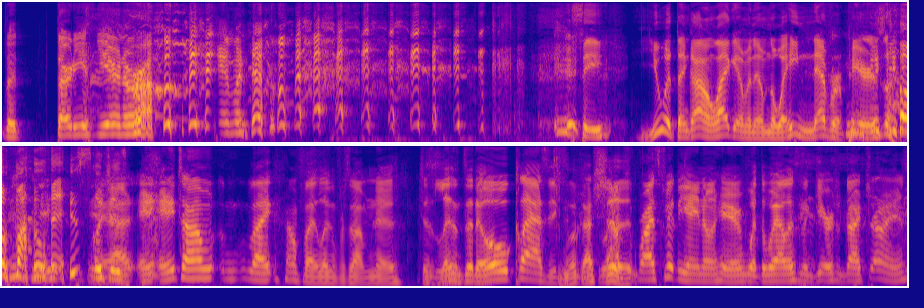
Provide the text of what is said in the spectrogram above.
the thirtieth year in a row, Eminem. See, you would think I don't like Eminem the way he never appears on my list, which Yeah, is any, anytime like I'm like looking for something new, just listen to the old classics. Look, I I'm should. surprised 50 ain't on here with the way I listen to Rich or Die Trying.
